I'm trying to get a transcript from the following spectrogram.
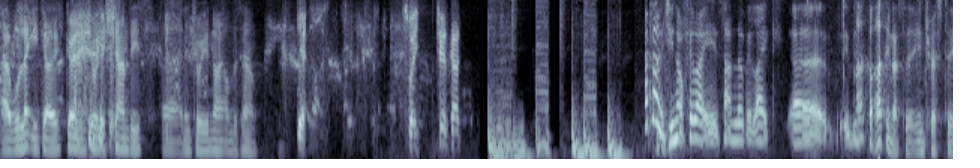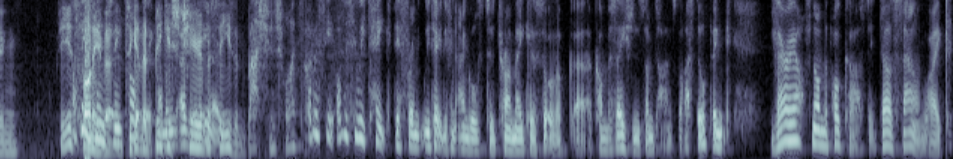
uh, we'll let you go. Go and enjoy your shandies uh, and enjoy your night on the town. Yeah. Sweet. Cheers, guys. I don't know. Do you not feel like it sounded a little bit like uh, it was? I, I think that's an interesting. It is I funny it's an that to get the interesting topic. I mean, biggest I- cheer of the know- season, Bastian Schweinsteiger. obviously obviously we take different we take different angles to try and make a sort of a, a conversation sometimes but i still think very often on the podcast it does sound like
